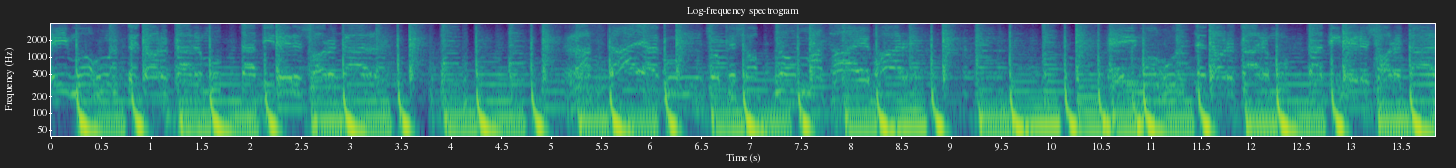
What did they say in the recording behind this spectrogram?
এই মুহূর্তে দরকার মুক্তাদিরের সরকার। রাস্তায় আগুন, চোখে স্বপ্ন, মাথায় ভার। এই মুহূর্তে দরকার মুক্তাদিরের সরকার।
